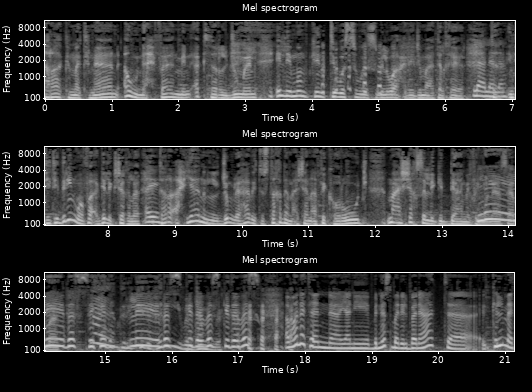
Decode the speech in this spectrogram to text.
تراكم اثنان أو نحفان من أكثر الجمل اللي ممكن توسوس بالواحد يا جماعة الخير لا لا لا. أنت تدرين وفاء أقول لك شغلة أي. ترى أحيانا الجملة هذه تستخدم عشان أفك هروج مع الشخص اللي قدامي في المناسبة ليه بس كذا ليه بس كذا بس. كذا بس أمانة يعني بالنسبة للبنات آه، كلمة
